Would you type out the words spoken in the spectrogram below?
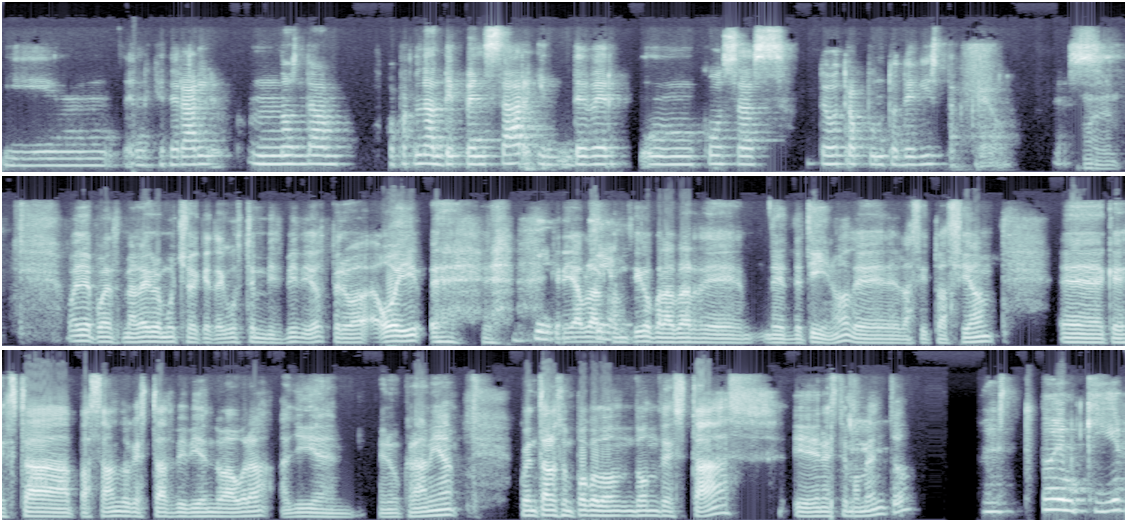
y mm, en general nos da oportunidad de pensar y de ver mm, cosas de otro punto de vista, creo. Muy bien. Oye, pues me alegro mucho de que te gusten mis vídeos, pero hoy eh, quería hablar contigo para hablar de, ti, ¿no? De, la situación eh, que está pasando, que estás viviendo ahora allí en, Ucrania. Cuéntanos un poco dónde estás en este momento. Estoy en Kiev,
